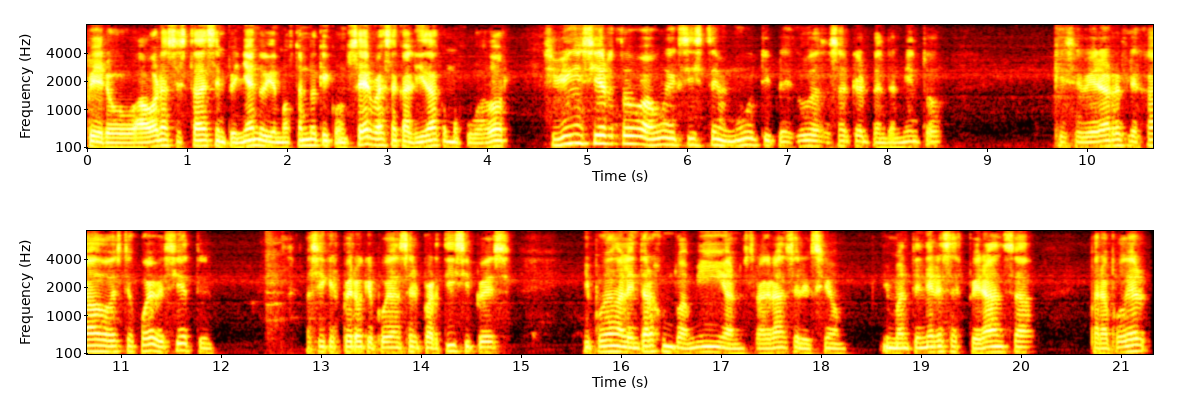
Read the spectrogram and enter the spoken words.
pero ahora se está desempeñando y demostrando que conserva esa calidad como jugador. Si bien es cierto, aún existen múltiples dudas acerca del planteamiento que se verá reflejado este jueves 7. Así que espero que puedan ser partícipes y puedan alentar junto a mí a nuestra gran selección y mantener esa esperanza para poder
